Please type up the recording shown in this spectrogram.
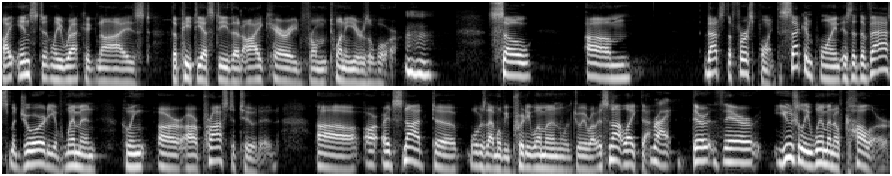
I instantly recognized the PTSD that I carried from 20 years of war. Mm-hmm. So um, that's the first point. The second point is that the vast majority of women who are, are prostituted, uh, are, it's not, uh, what was that movie, Pretty Woman with Julia Roberts? It's not like that. Right. They're, they're usually women of color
